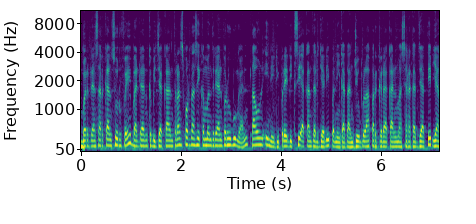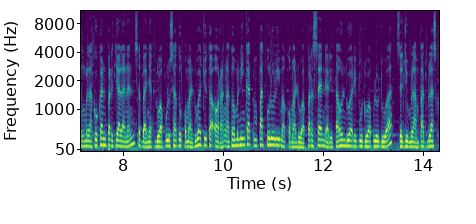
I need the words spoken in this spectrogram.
Berdasarkan survei Badan Kebijakan Transportasi Kementerian Perhubungan, tahun ini diprediksi akan terjadi peningkatan jumlah pergerakan masyarakat Jatim yang melakukan perjalanan sebanyak 21,2 juta orang atau meningkat 45,2 persen dari tahun 2022 sejumlah 14,6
